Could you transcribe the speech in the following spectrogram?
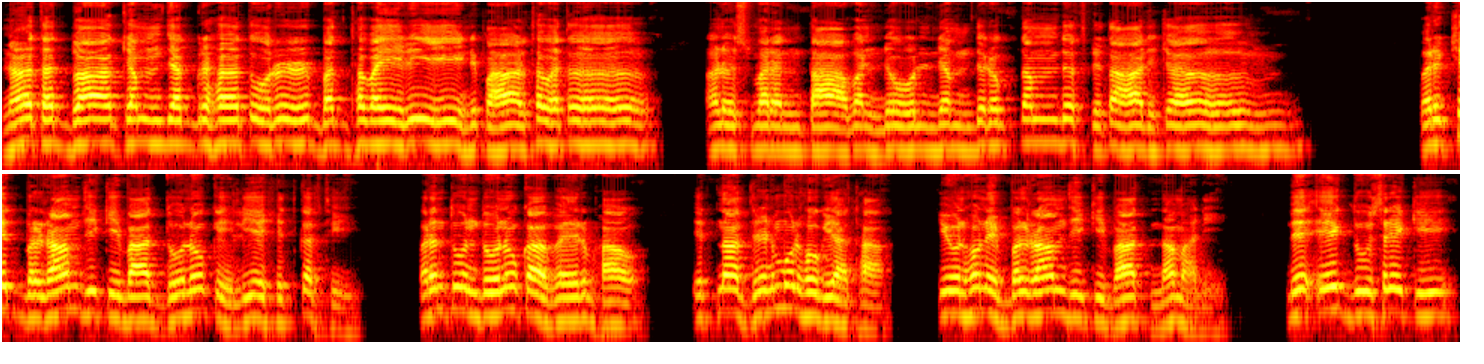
न तद्वाक्यम जग्रह तुर्बद्ध वैरी निपार्थवत अनुस्मरता वन्योन्यम दुरुक्तम दुष्कृता परीक्षित बलराम जी की बात दोनों के लिए हितकर थी, परंतु उन दोनों का वैर भाव इतना दृढ़मूल हो गया था कि उन्होंने बलराम जी की बात न मानी। वे एक दूसरे की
